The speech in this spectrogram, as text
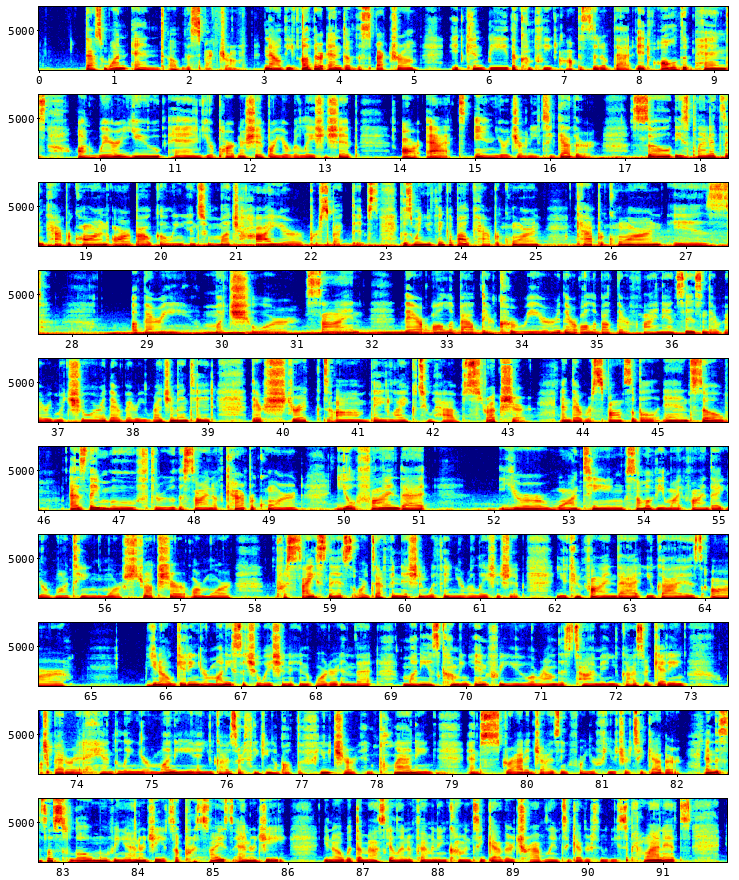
That's one end of the spectrum. Now, the other end of the spectrum, it can be the complete opposite of that. It all depends on where you and your partnership or your relationship are at in your journey together. So, these planets in Capricorn are about going into much higher perspectives. Because when you think about Capricorn, Capricorn is a very mature sign. They're all about their career, they're all about their finances, and they're very mature, they're very regimented, they're strict, um, they like to have structure, and they're responsible. And so, as they move through the sign of Capricorn, you'll find that you're wanting, some of you might find that you're wanting more structure or more preciseness or definition within your relationship. You can find that you guys are you know, getting your money situation in order and that money is coming in for you around this time and you guys are getting much better at handling your money and you guys are thinking about the future and planning and strategizing for your future together. And this is a slow moving energy. It's a precise energy you know, with the masculine and feminine coming together, traveling together through these planets.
